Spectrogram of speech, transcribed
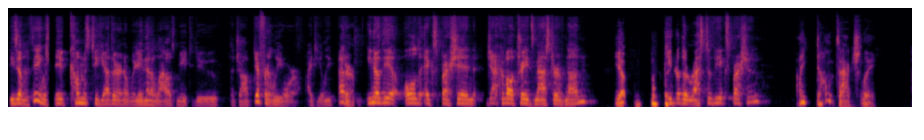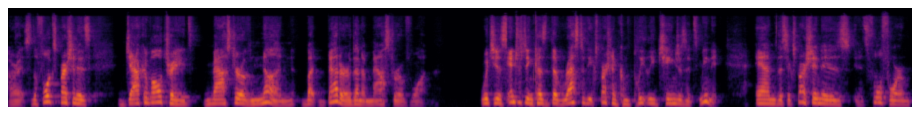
these other things, it comes together in a way that allows me to do the job differently or ideally better. You know, the old expression, jack of all trades, master of none. Yep. do you know the rest of the expression? I don't actually. All right. So the full expression is jack of all trades, master of none, but better than a master of one, which is interesting because the rest of the expression completely changes its meaning. And this expression is in its full form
